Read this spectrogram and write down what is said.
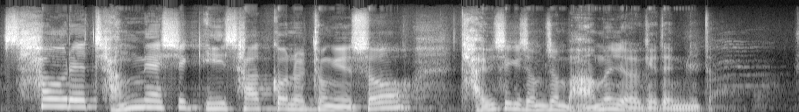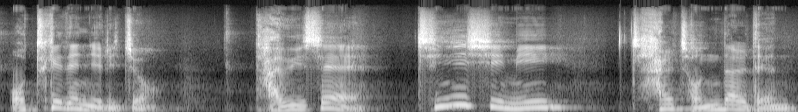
사울의 장례식 이 사건을 통해서 다윗에게 점점 마음을 열게 됩니다. 어떻게 된 일이죠? 다윗의 진심이 잘 전달된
